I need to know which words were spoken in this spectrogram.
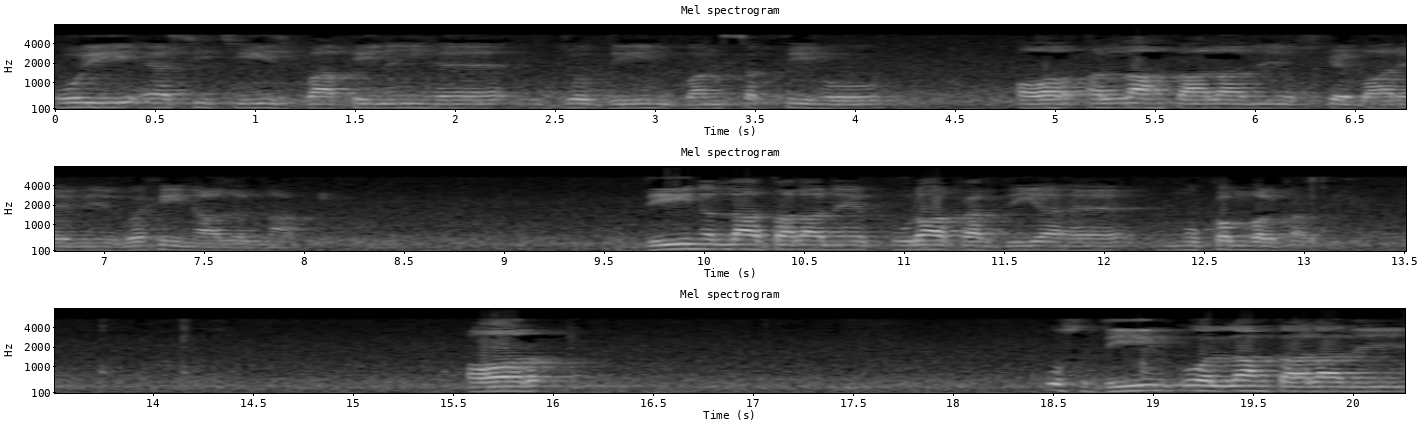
کوئی ایسی چیز باقی نہیں ہے جو دین بن سکتی ہو۔ اور اللہ تعالیٰ نے اس کے بارے میں وہی نازل نہ کی۔ دین اللہ تعالیٰ نے پورا کر دیا ہے، مکمل کر دیا۔ اور اس دین کو اللہ تعالیٰ نے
